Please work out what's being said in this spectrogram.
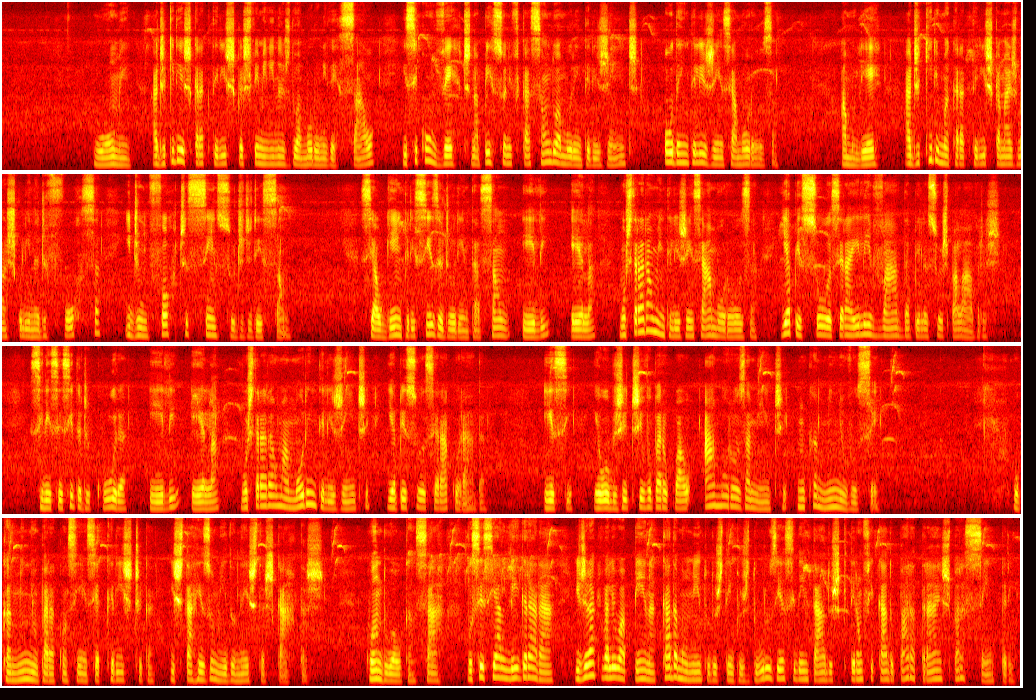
O homem adquire as características femininas do amor universal e se converte na personificação do amor inteligente ou da inteligência amorosa. A mulher adquire uma característica mais masculina de força e de um forte senso de direção. Se alguém precisa de orientação, ele, ela, mostrará uma inteligência amorosa e a pessoa será elevada pelas suas palavras. Se necessita de cura, ele, ela, mostrará um amor inteligente e a pessoa será curada. Esse é o objetivo para o qual amorosamente encaminho você. O caminho para a consciência crística está resumido nestas cartas. Quando o alcançar, você se alegrará e dirá que valeu a pena cada momento dos tempos duros e acidentados que terão ficado para trás para sempre.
